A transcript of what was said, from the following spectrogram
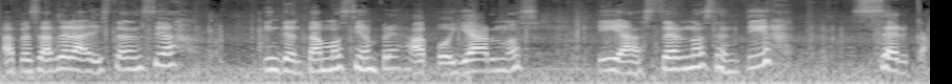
a pesar de la distancia, intentamos siempre apoyarnos y hacernos sentir cerca.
